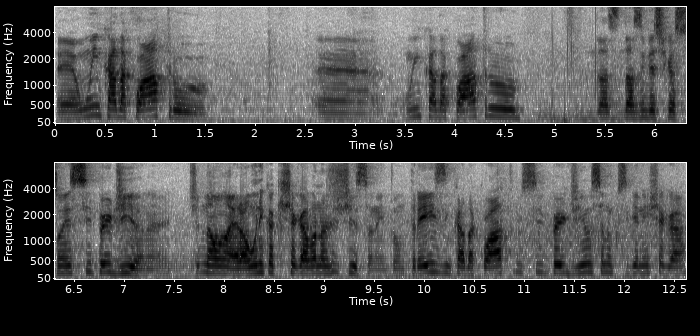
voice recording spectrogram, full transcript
é, um em cada quatro é, um em cada quatro das, das, investigações se perdia, né? Não, era a única que chegava na justiça, né? Então três em cada quatro se perdiam, você não conseguia nem chegar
